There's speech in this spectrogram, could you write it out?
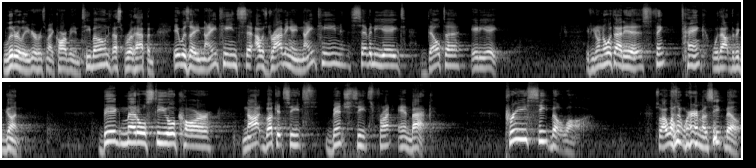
Literally, have you ever heard somebody car being T-boned? That's what happened. It was a 19, I was driving a 1978 Delta 88. If you don't know what that is, think tank without the big gun. Big metal steel car, not bucket seats, bench seats front and back. Pre seatbelt law. So I wasn't wearing my seatbelt.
